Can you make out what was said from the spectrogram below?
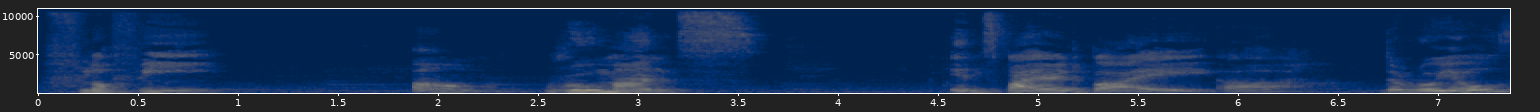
fluffy um, romance inspired by uh, the royals.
